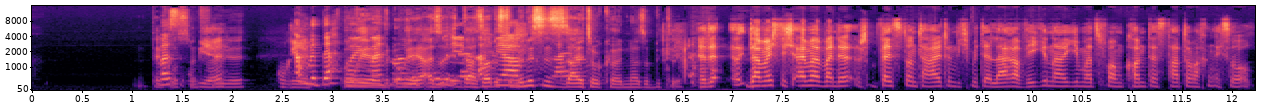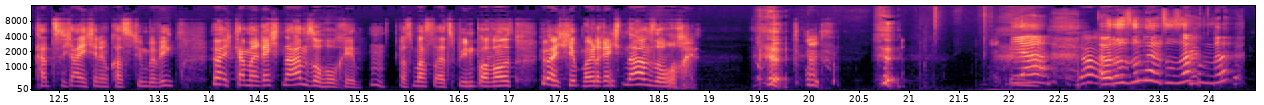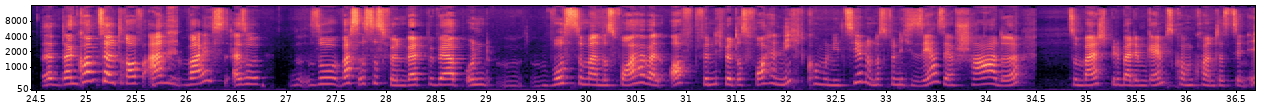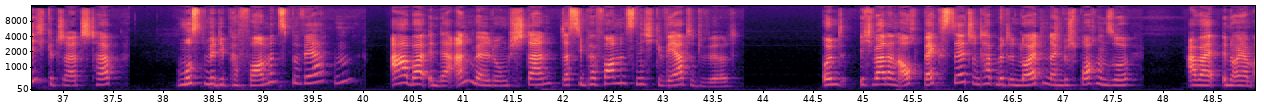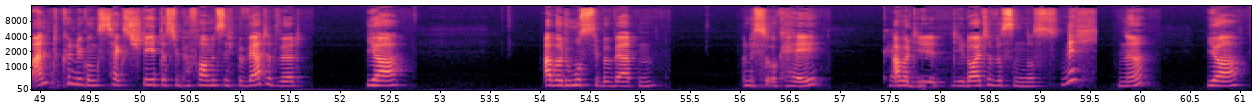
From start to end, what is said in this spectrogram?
Der was? Groß mit Flügel. Uriel. Ach, mit Deathwing, Uriel, mit Uriel. Also Uriel. da solltest Ach, du mindestens ja. Salto können, also bitte. Ja, da, da, möchte ich einmal meine beste Unterhaltung, die ich mit der Lara Wegener jemals vor dem Contest hatte, machen. Ich so, kannst du dich eigentlich in dem Kostüm bewegen? Hör, ich kann meinen rechten Arm so hochheben. Hm, was machst du als Bühnenperformance? Hör, ich heb meinen rechten Arm so hoch. ja, aber das sind halt so Sachen, ne? Dann kommt es halt drauf an, weiß, also so, was ist das für ein Wettbewerb und wusste man das vorher? Weil oft, finde ich, wird das vorher nicht kommuniziert und das finde ich sehr, sehr schade. Zum Beispiel bei dem Gamescom-Contest, den ich gejudged habe, mussten wir die Performance bewerten, aber in der Anmeldung stand, dass die Performance nicht gewertet wird. Und ich war dann auch backstage und habe mit den Leuten dann gesprochen, so, aber in eurem Ankündigungstext steht, dass die Performance nicht bewertet wird. Ja. Aber du musst sie bewerten. Und ich so, okay. Okay. Aber die, die Leute wissen das nicht, ne? Ja.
